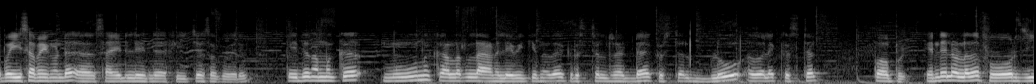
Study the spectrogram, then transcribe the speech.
അപ്പോൾ ഈ സമയം കൊണ്ട് സൈഡിൽ ഇതിന്റെ ഫീച്ചേഴ്സൊക്കെ വരും. അപ്പോൾ ഇത് നമുക്ക് മൂന്ന് കളറിലാണ് ലഭിക്കുന്നത്. ക്രിസ്റ്റൽ റെഡ് ക്രിസ്റ്റൽ ബ്ലൂ അതുപോലെ ക്രിസ്റ്റൽ പേർപ്പിൾ എന്റെ ഉള്ളത് four G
